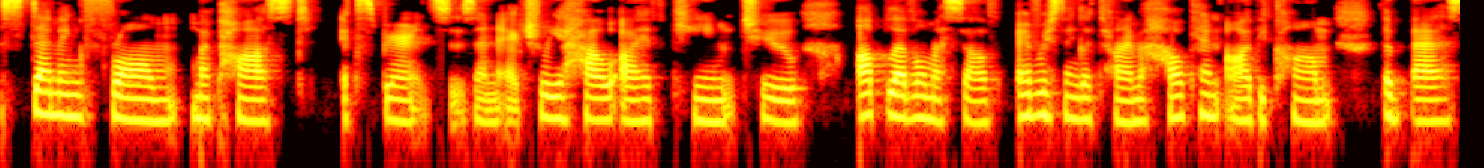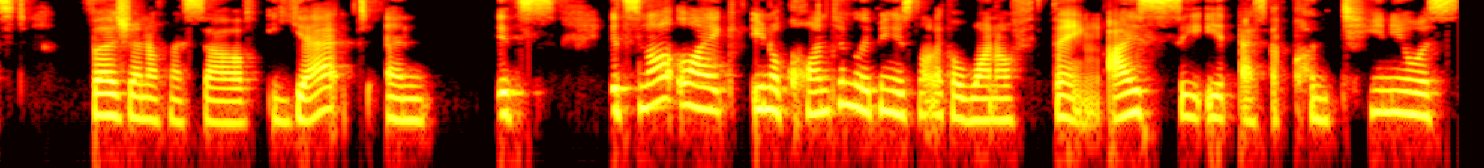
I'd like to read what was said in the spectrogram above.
stemming from my past experiences and actually how I have came to up level myself every single time. How can I become the best version of myself yet? And it's it's not like you know quantum leaping is not like a one-off thing. I see it as a continuous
